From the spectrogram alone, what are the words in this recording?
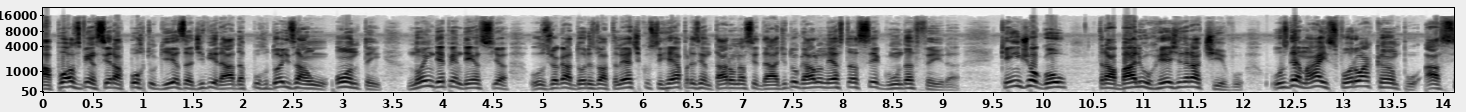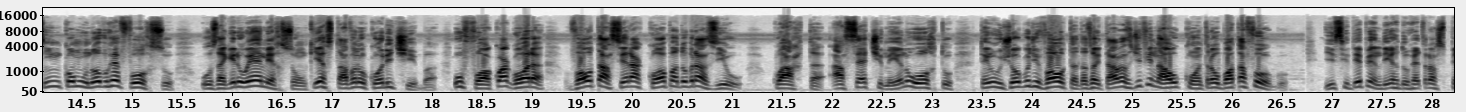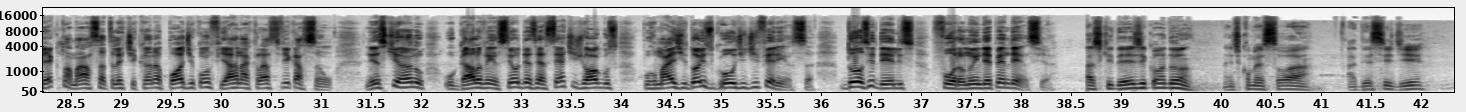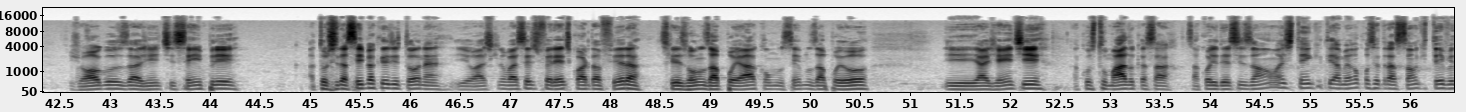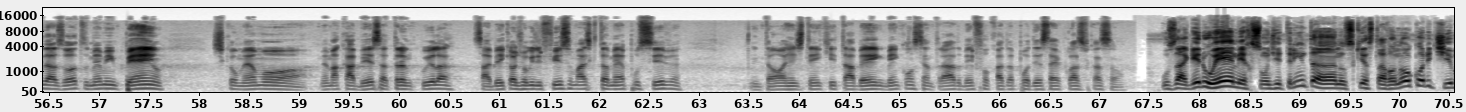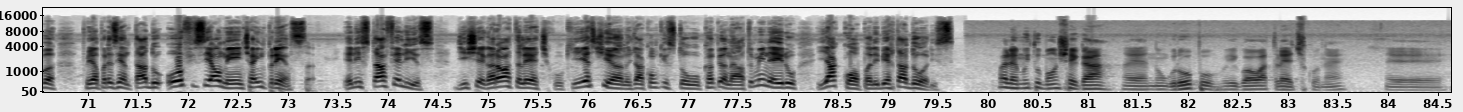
Após vencer a portuguesa de virada por 2 a 1 ontem, no Independência, os jogadores do Atlético se reapresentaram na cidade do Galo nesta segunda-feira. Quem jogou trabalho regenerativo. Os demais foram a campo, assim como um novo reforço, o zagueiro Emerson, que estava no Coritiba. O foco agora volta a ser a Copa do Brasil. Quarta, às sete e meia no Horto, tem o jogo de volta das oitavas de final contra o Botafogo. E se depender do retrospecto, a massa atleticana pode confiar na classificação. Neste ano, o Galo venceu 17 jogos por mais de dois gols de diferença. Doze deles foram no Independência. Acho que desde quando a gente começou a, a decidir jogos, a gente sempre. A torcida sempre acreditou, né? E eu acho que não vai ser diferente quarta-feira. Acho que eles vão nos apoiar, como sempre nos apoiou. E a gente, acostumado com essa, essa coisa de decisão, a gente tem que ter a mesma concentração que teve das outras, o mesmo empenho, acho que o mesmo mesma cabeça tranquila, saber que é um jogo difícil, mas que também é possível. Então a gente tem que estar bem, bem concentrado, bem focado para poder sair a classificação. O zagueiro Emerson, de 30 anos, que estava no Coritiba, foi apresentado oficialmente à imprensa. Ele está feliz de chegar ao Atlético, que este ano já conquistou o Campeonato Mineiro e a Copa Libertadores. Olha, é muito bom chegar é, num grupo igual o Atlético, né? É,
